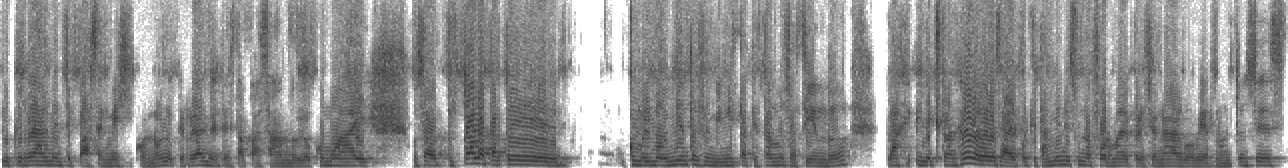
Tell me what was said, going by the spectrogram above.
lo que realmente pasa en México, ¿no? Lo que realmente está pasando, lo, cómo hay, o sea, pues toda la parte como el movimiento feminista que estamos haciendo, el extranjero debe saber, porque también es una forma de presionar al gobierno. Entonces,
